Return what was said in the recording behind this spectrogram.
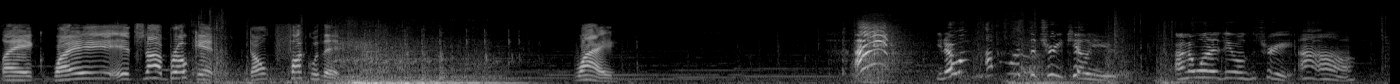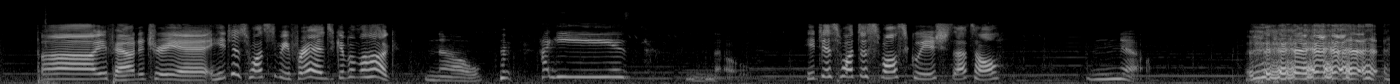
Like, why? It's not broken. Don't fuck with it. Why? Ah! You know what? I'm gonna let the tree kill you. I don't want to deal with the tree. Uh-uh. Oh, he found a tree he just wants to be friends. Give him a hug. No. Huggies! No. He just wants a small squish, that's all. No. I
